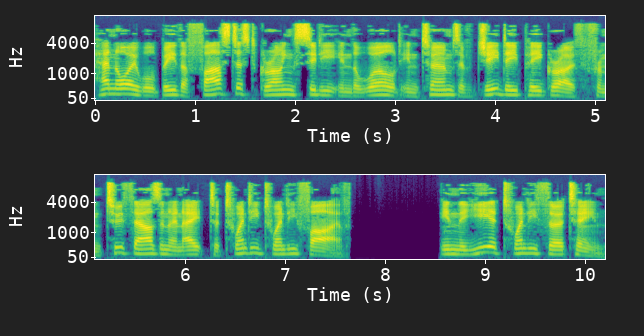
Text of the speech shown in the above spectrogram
Hanoi will be the fastest growing city in the world in terms of GDP growth from 2008 to 2025. In the year 2013,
